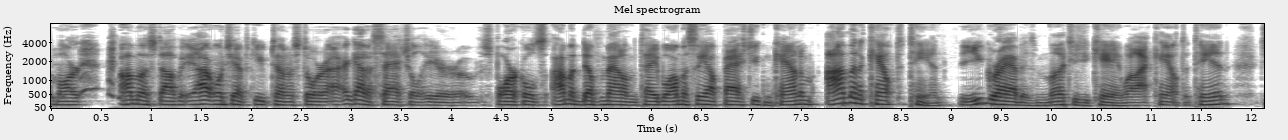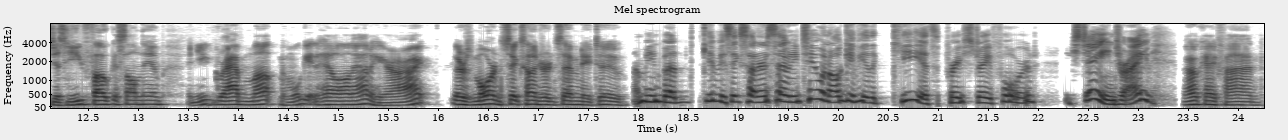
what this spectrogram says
Mark. I'm going to stop it. I don't want you to have to keep telling a story. I got a satchel here of sparkles. I'm going to dump them out on the table. I'm going to see how fast you can count them. I'm going to count to 10. You grab as much as you can while I count to 10. Just you focus on them and you grab them up and we'll get the hell on out of here, all right? There's more than 672. I mean, but give me 672 and I'll give you the key. It's a pretty straightforward exchange, right? Okay, fine.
